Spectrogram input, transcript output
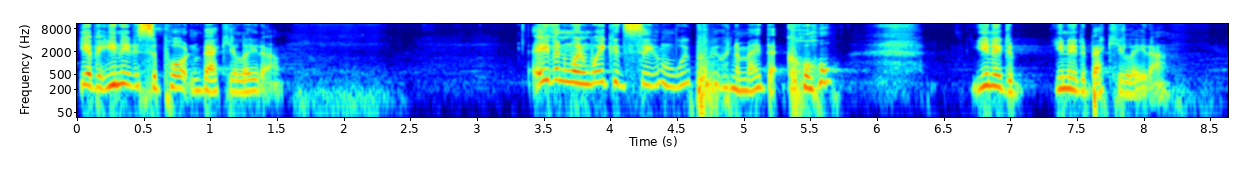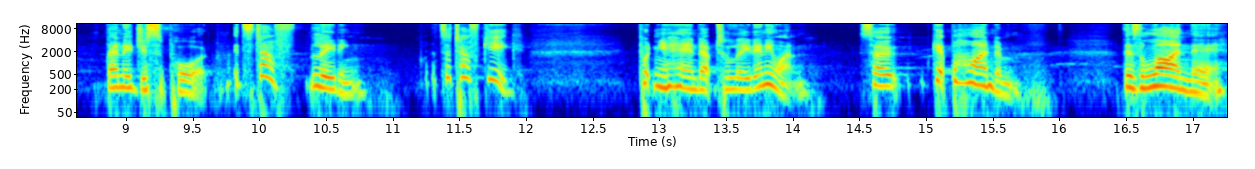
yeah, but you need to support and back your leader. Even when we could see, well, we probably wouldn't have made that call. You need to, you need to back your leader. They need your support. It's tough leading. It's a tough gig, putting your hand up to lead anyone. So get behind them. There's a line there.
